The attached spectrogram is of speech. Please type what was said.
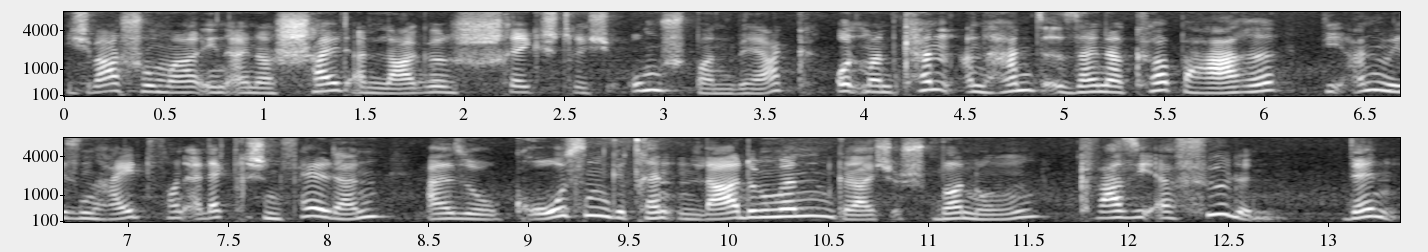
Ich war schon mal in einer Schaltanlage Schrägstrich Umspannwerk und man kann anhand seiner Körperhaare die Anwesenheit von elektrischen Feldern, also großen getrennten Ladungen, gleiche Spannungen, quasi erfühlen. Denn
